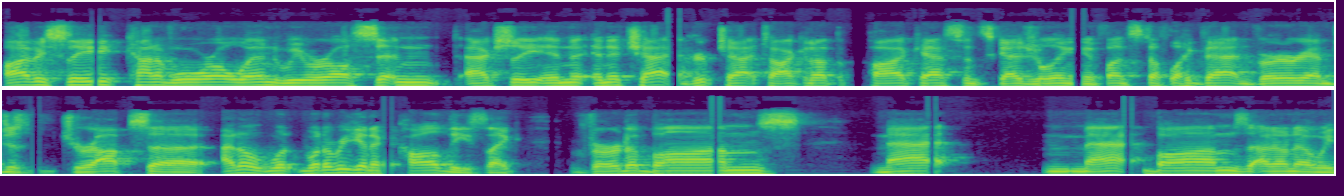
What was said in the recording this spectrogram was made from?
Obviously, kind of a whirlwind. We were all sitting actually in, in a chat, group chat, talking about the podcast and scheduling and fun stuff like that. And Verderame just drops a, I don't, what, what are we going to call these? Like Vertibombs, Matt Matt bombs. I don't know. We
